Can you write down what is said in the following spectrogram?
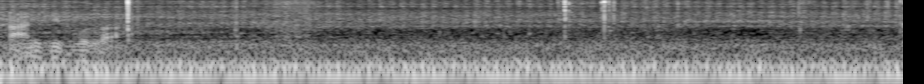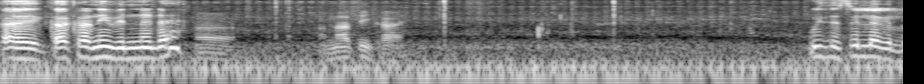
খান কি বলা কা- কাঁকড়া নিবেন না এটা? হ্যাঁ নাতি খায়। বুঝতে চলে গেল।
